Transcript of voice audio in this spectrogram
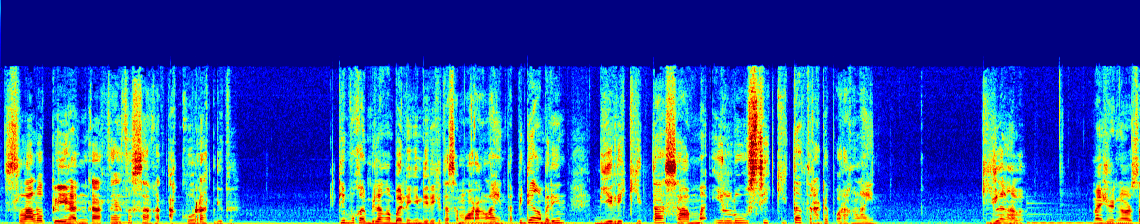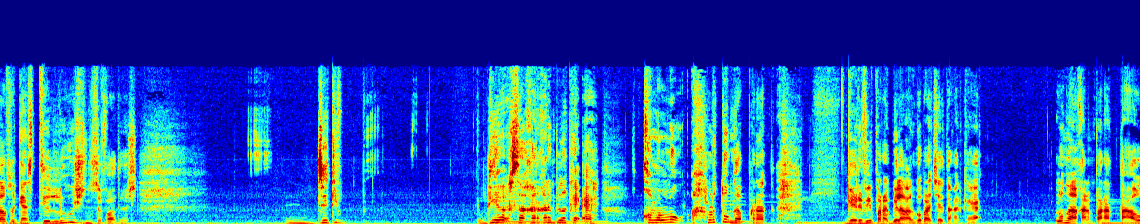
selalu pilihan katanya tuh sangat akurat gitu. Dia bukan bilang ngebandingin diri kita sama orang lain tapi dia ngebandingin diri kita sama ilusi kita terhadap orang lain. Gila gak lo? Measuring ourselves against the illusions of others. Jadi dia seakan-akan bilang kayak eh kalau lu lu tuh nggak pernah Gary Vee pernah bilang gue pernah ceritakan kayak lu nggak akan pernah tahu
